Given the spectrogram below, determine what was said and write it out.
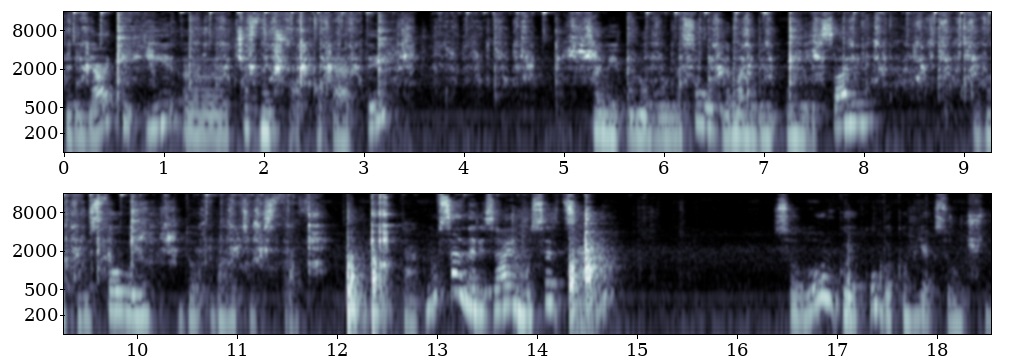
теріякі і е, чесничок потертий. Це мій улюблений соус. Для мене він універсальний. Використовую до багатьох страв. Все нарізаємо серцями, соломкою, кубиком, як зручно.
